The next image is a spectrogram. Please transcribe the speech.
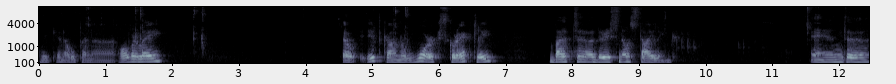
we can open an overlay. So it kind of works correctly but uh, there is no styling. And uh,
